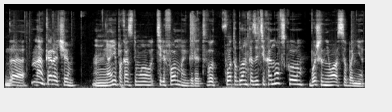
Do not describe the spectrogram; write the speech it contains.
Да. Ну, короче, они показывают ему телефон мой, говорят, вот фото Бланка за Тихановскую, больше на него особо нет.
